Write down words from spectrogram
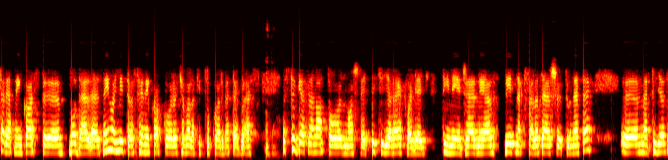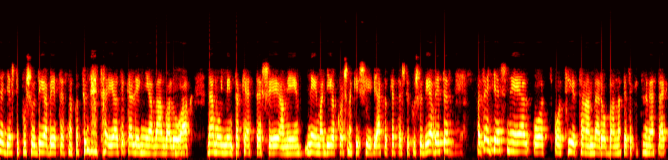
szeretnénk azt modellezni, hogy mi történik akkor, hogyha valaki cukorbeteg lesz. Okay. Ez független attól, hogy most egy pici gyerek vagy egy tínédzsernél lépnek fel az első tünetek, mert ugye az egyes típusú diabétesznek a tünetei azok elég nyilvánvalóak, nem úgy, mint a kettesé, ami néma gyilkosnak is hívják a kettes típusú diabétesz. Az egyesnél ott, ott hirtelen berobbannak ezek a tünetek,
